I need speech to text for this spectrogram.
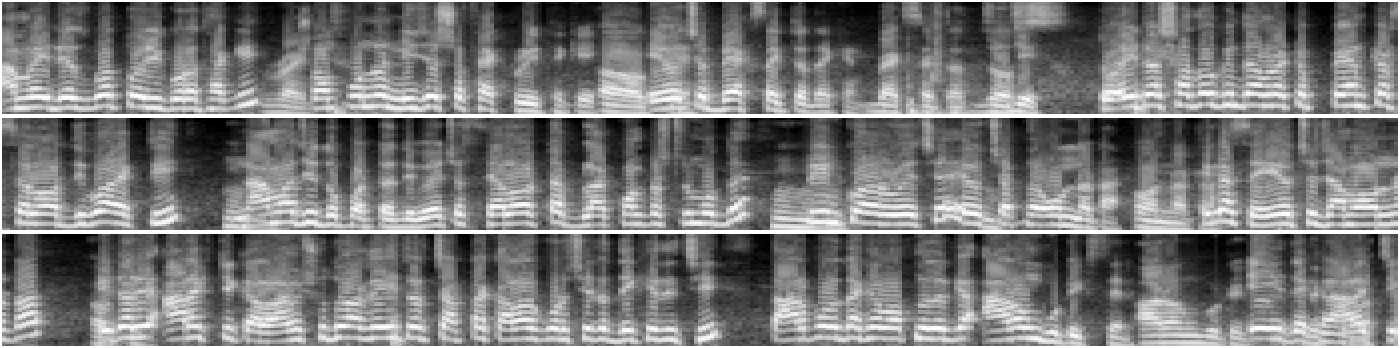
আমরা এই ড্রেসগুলো তৈরি করে থাকি সম্পূর্ণ নিজস্ব ফ্যাক্টরি থেকে। এই হচ্ছে ব্যাক সাইডটা দেখেন। ব্যাক সাইডটা জি। তো এটার সাথেও কিন্তু আমরা একটা প্যান কার্ড সালোয়ার দিব আর একটি নামাজি দোপাট্টা দিব। এই হচ্ছে সালোয়ারটা ব্ল্যাক কন্ট্রাস্টের মধ্যে প্রিন্ট করা রয়েছে। এই হচ্ছে আপনার ওন্নাটা। ঠিক আছে? এই হচ্ছে জামা ওন্নাটা এটারই আরেকটি কালার আমি শুধু আগে এটার চারটা কালার করেছি এটা দেখে দিচ্ছি। তারপরে দেখাবো আপনাদেরকে আরং বুটিক্স এর। আরং বুটিক এই দেখেন আরেকটি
